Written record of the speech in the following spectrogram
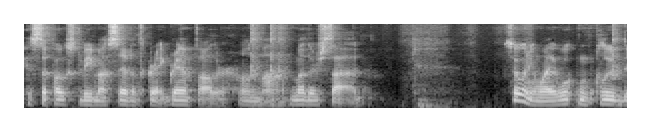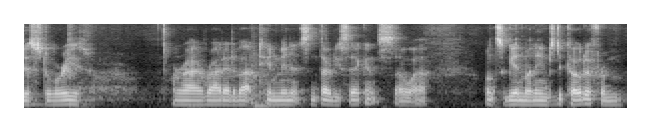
is supposed to be my seventh great grandfather on my mother's side. So anyway, we'll conclude this story right at about 10 minutes and 30 seconds. So uh, once again, my name's Dakota from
